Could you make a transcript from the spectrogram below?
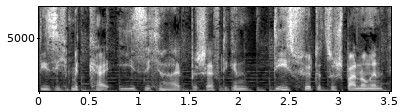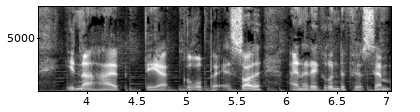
die sich mit KI-Sicherheit beschäftigen. Dies führte zu Spannungen innerhalb der Gruppe. Es soll einer der Gründe für Sam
